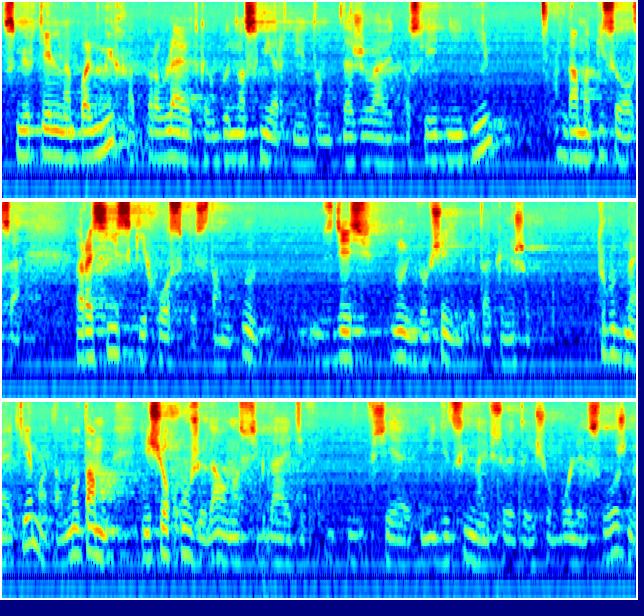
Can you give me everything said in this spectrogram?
смертельно больных отправляют как бы на смерть, они там доживают последние дни там описывался российский хоспис. Там, ну, здесь, ну вообще это, конечно, трудная тема, там, но там еще хуже, да, у нас всегда эти все медицина и все это еще более сложно.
